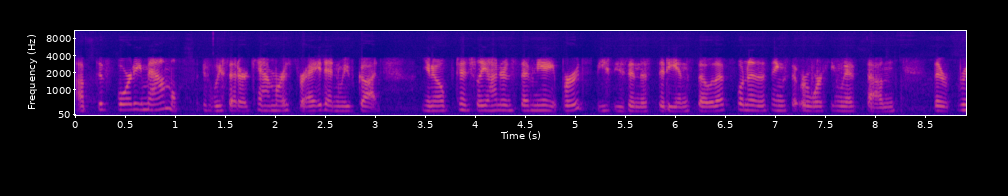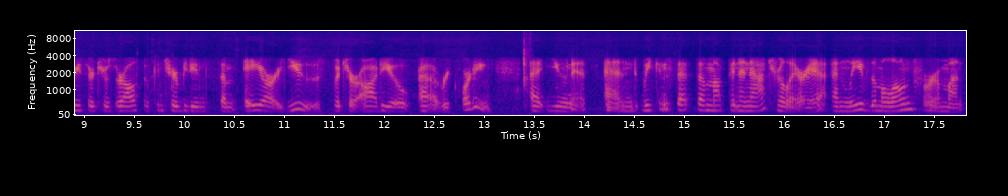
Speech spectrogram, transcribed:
up to 40 mammals if we set our cameras right. And we've got, you know, potentially 178 bird species in the city. And so that's one of the things that we're working with. Um, the researchers are also contributing some ARUs, which are audio uh, recording uh, units, and we can set them up in a natural area and leave them alone for a month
